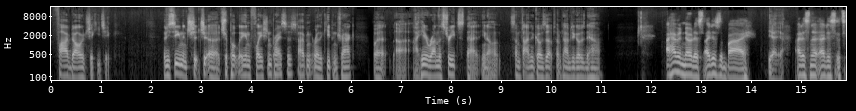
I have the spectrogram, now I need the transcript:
five dollar chicky chick. Have you seen ch- ch- uh, Chipotle inflation prices? I haven't really keeping track, but uh, I hear around the streets that you know sometimes it goes up, sometimes it goes down. I haven't noticed. I just buy. Yeah, yeah. I just know. I just it's.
